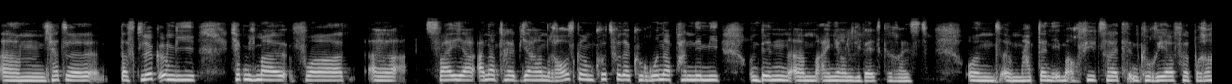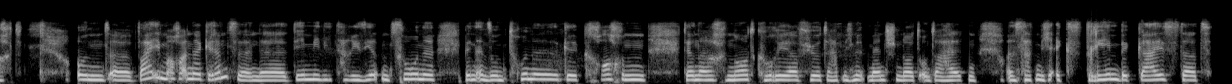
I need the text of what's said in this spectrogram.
ähm, ich hatte das Glück irgendwie, ich habe mich mal vor äh, zwei Jahr, anderthalb Jahren rausgenommen, kurz vor der Corona-Pandemie und bin ähm, ein Jahr um die Welt gereist und ähm, habe dann eben auch viel Zeit in Korea verbracht und äh, war eben auch an der Grenze, in der demilitarisierten Zone, bin in so einen Tunnel gekrochen, der nach Nordkorea führte, habe mich mit Menschen dort unterhalten und es hat mich extrem begeistert,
